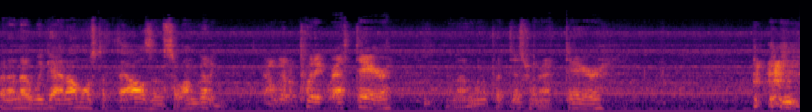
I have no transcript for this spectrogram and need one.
but I know we got almost a thousand, so I'm gonna I'm gonna put it right there, and I'm gonna put this one right there. and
